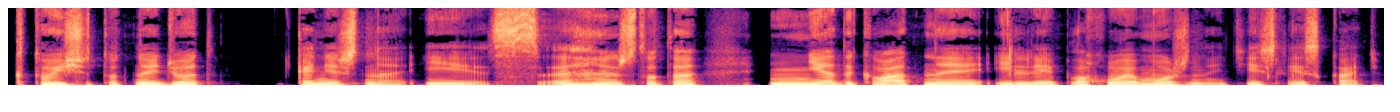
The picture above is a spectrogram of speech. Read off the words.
кто ищет, тот найдет, конечно, и что-то неадекватное или плохое можно найти, если искать.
